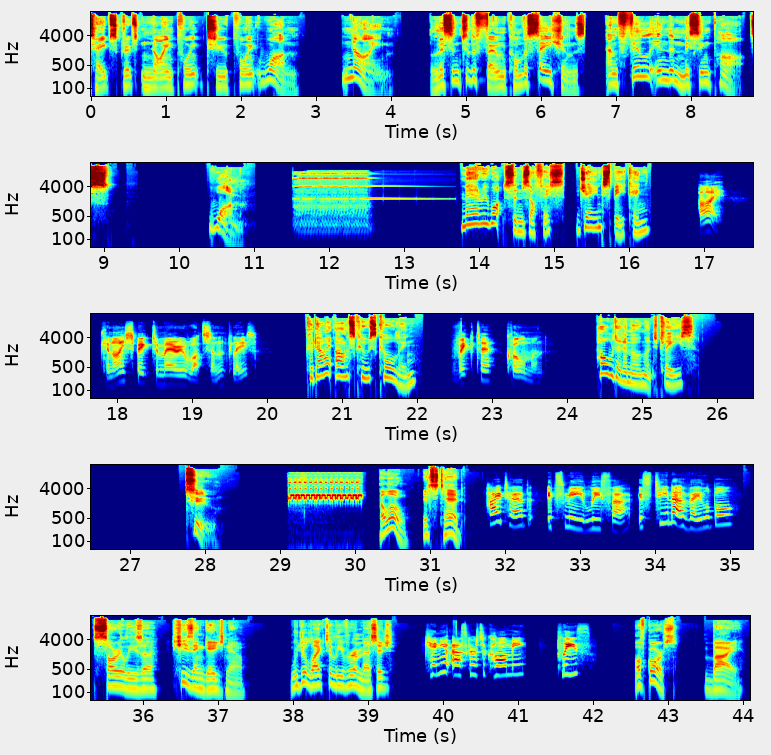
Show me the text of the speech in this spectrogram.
Tape script 9.2.1. 9. Listen to the phone conversations and fill in the missing parts. 1. Mary Watson's office. Jane speaking. Hi. Can I speak to Mary Watson, please? Could I ask who's calling? Victor Coleman. Hold on a moment, please. 2. Hello, it's Ted. Hi, Ted. It's me, Lisa. Is Tina available? Sorry, Lisa. She's engaged now. Would you like to leave her a message? Can you ask her to call me? Please? Of course. Bye.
